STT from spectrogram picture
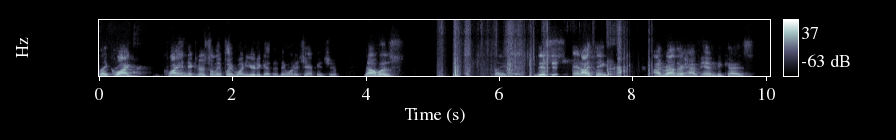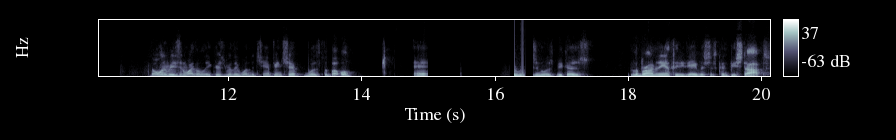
like Kawhi, Kawhi and Nick Nurse only played one year together. They won a championship. That was like this, and I think I'd rather have him because the only reason why the Lakers really won the championship was the bubble, and the reason was because LeBron and Anthony Davis just couldn't be stopped.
